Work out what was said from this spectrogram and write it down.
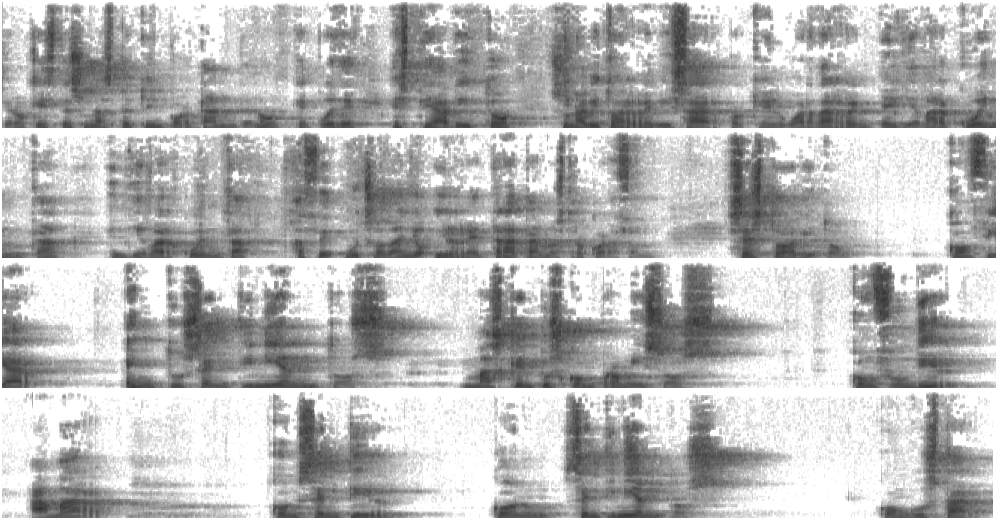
Creo que este es un aspecto importante, ¿no? Que puede, este hábito es un hábito a revisar, porque el guardar, el llevar cuenta, el llevar cuenta hace mucho daño y retrata nuestro corazón. Sexto hábito, confiar en tus sentimientos más que en tus compromisos. Confundir amar con sentir, con sentimientos, con gustar.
